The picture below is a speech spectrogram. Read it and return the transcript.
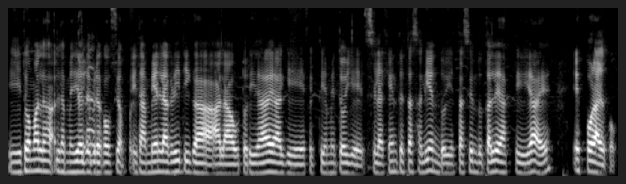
Y toma la- las medidas de precaución. Y también la crítica a las autoridades a que efectivamente, oye, si la gente está saliendo y está haciendo tales actividades, es por algo.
